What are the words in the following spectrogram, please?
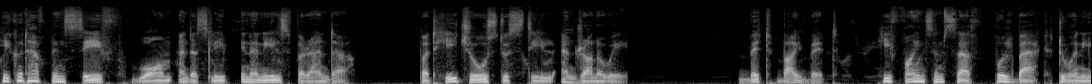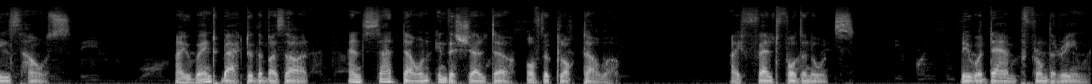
He could have been safe, warm and asleep in Anil's veranda, but he chose to steal and run away. Bit by bit, he finds himself pulled back to Anil's house. I went back to the bazaar and sat down in the shelter of the clock tower. I felt for the notes. They were damp from the rain.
